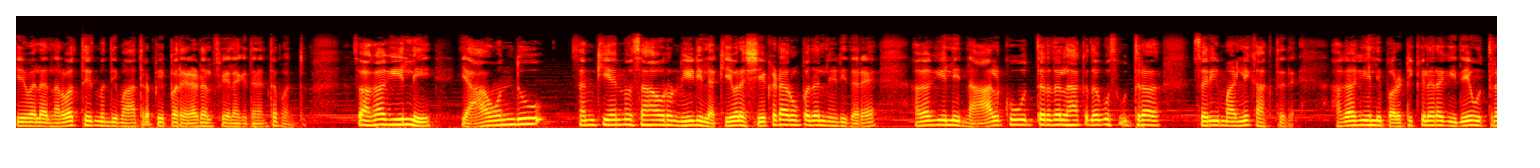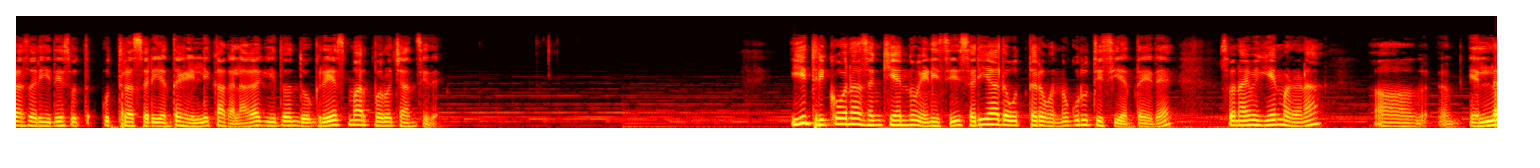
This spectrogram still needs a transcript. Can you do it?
ಕೇವಲ ನಲವತ್ತೈದು ಮಂದಿ ಮಾತ್ರ ಪೇಪರ್ ಎರಡಲ್ಲಿ ಫೇಲ್ ಆಗಿದ್ದಾರೆ ಅಂತ ಬಂತು. ಸೊ ಹಾಗಾಗಿ ಇಲ್ಲಿ ಯಾವೊಂದು ಸಂಖ್ಯೆಯನ್ನು ಸಹ ಅವರು ನೀಡಿಲ್ಲ, ಕೇವಲ ಶೇಕಡಾ ರೂಪದಲ್ಲಿ ನೀಡಿದ್ದಾರೆ. ಹಾಗಾಗಿ ಇಲ್ಲಿ ನಾಲ್ಕು ಉತ್ತರದಲ್ಲಿ ಹಾಕಿದಾಗೂ ಉತ್ತರ ಸರಿ ಮಾಡಲಿಕ್ಕೆ ಆಗ್ತದೆ. ಹಾಗಾಗಿ ಇಲ್ಲಿ ಪರ್ಟಿಕ್ಯುಲರ್ ಆಗಿ ಇದೇ ಉತ್ತರ ಸರಿ, ಇದೇ ಸುತ್ತ ಉತ್ತರ ಸರಿ ಅಂತ ಹೇಳಲಿಕ್ಕಾಗಲ್ಲ. ಹಾಗಾಗಿ ಇದೊಂದು ಗ್ರೇಸ್ ಮಾರ್ಕ್ ಬರೋ ಚಾನ್ಸ್ ಇದೆ. ಈ ತ್ರಿಕೋನ ಸಂಖ್ಯೆಯನ್ನು ಎಣಿಸಿ ಸರಿಯಾದ ಉತ್ತರವನ್ನು ಗುರುತಿಸಿ ಅಂತ ಇದೆ. ಸೊ ನಾವೀಗ ಏನು ಮಾಡೋಣ? ಎಲ್ಲ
